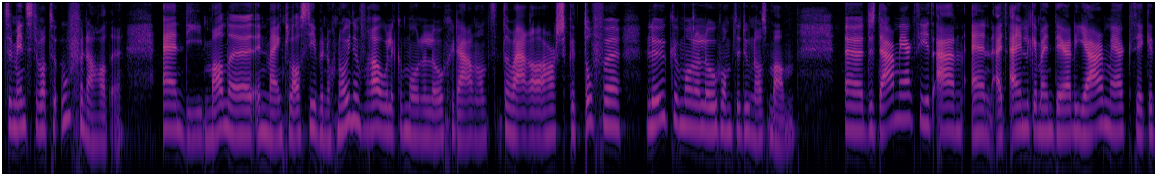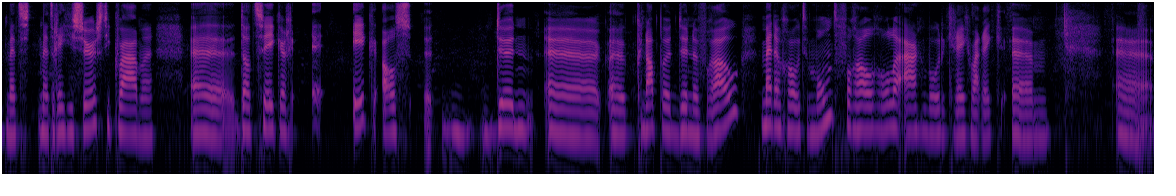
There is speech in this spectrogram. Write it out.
tenminste wat te oefenen hadden. En die mannen in mijn klas, die hebben nog nooit een vrouwelijke monoloog gedaan, want er waren al hartstikke toffe, leuke monologen om te doen als man. Eh, dus daar merkte hij het aan. En uiteindelijk in mijn derde jaar merkte ik het met, met regisseurs die kwamen. eh, dat zeker eh, ik als eh, dun, eh, eh, knappe, dunne vrouw met een grote mond vooral rollen aangeboden kreeg waar ik. ehm, ehm,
